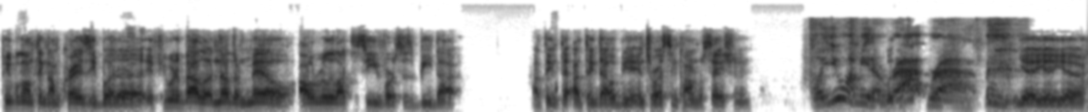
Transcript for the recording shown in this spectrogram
people gonna think I'm crazy, but uh, if you were to battle another male, I would really like to see you versus B Dot. I think that I think that would be an interesting conversation. Oh, you want me to But- rap rap? Yeah, yeah, yeah.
